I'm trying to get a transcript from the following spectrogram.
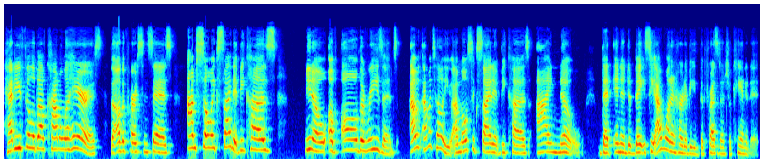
How do you feel about Kamala Harris? The other person says, I'm so excited because, you know, of all the reasons. I'm, I'm gonna tell you, I'm most excited because I know that in a debate, see, I wanted her to be the presidential candidate.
